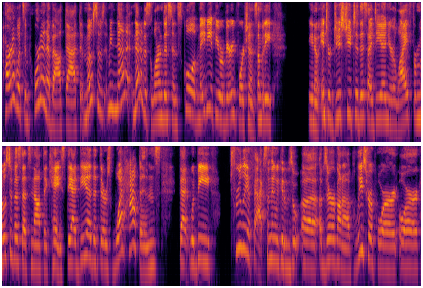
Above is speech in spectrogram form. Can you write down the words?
part of what's important about that that most of us i mean none, none of us learned this in school. Maybe if you were very fortunate somebody you know introduced you to this idea in your life for most of us that's not the case. The idea that there's what happens that would be truly a fact, something we could uh, observe on a police report or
